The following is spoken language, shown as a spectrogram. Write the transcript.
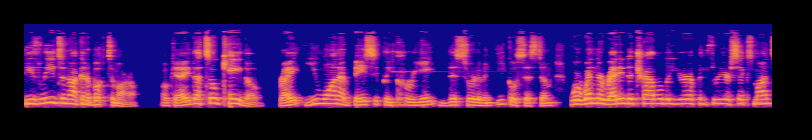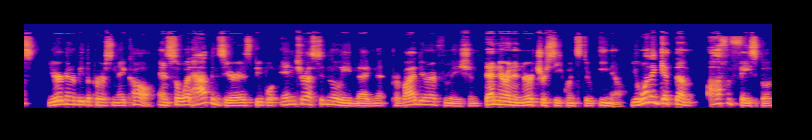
these leads are not going to book tomorrow. Okay, that's okay though right? You want to basically create this sort of an ecosystem where when they're ready to travel to Europe in three or six months, you're going to be the person they call. And so what happens here is people interested in the lead magnet provide their information, then they're in a nurture sequence through email. You want to get them off of Facebook,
